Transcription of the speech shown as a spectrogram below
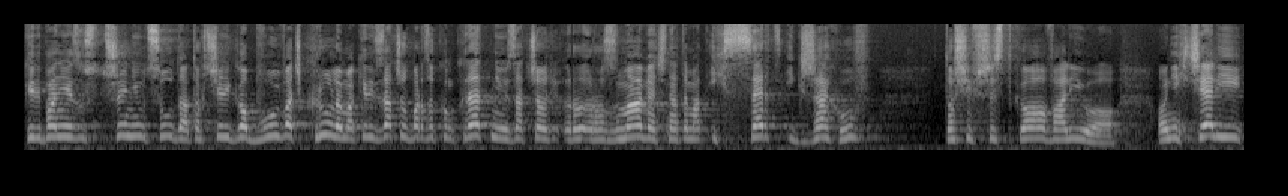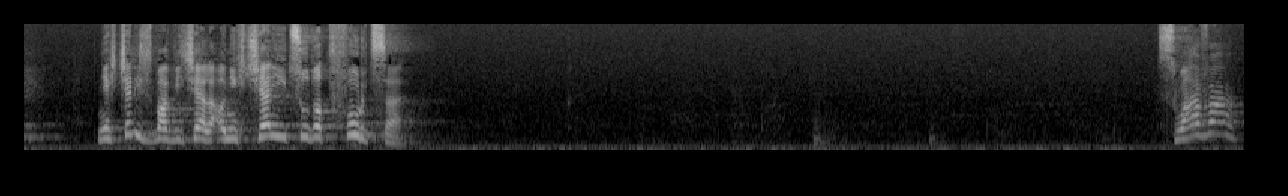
Kiedy Pan Jezus czynił cuda, to chcieli Go obwoływać królem, a kiedy zaczął bardzo konkretnie zaczął rozmawiać na temat ich serc i grzechów, to się wszystko waliło. Oni chcieli, nie chcieli Zbawiciela, oni chcieli cudotwórcę. Sława,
